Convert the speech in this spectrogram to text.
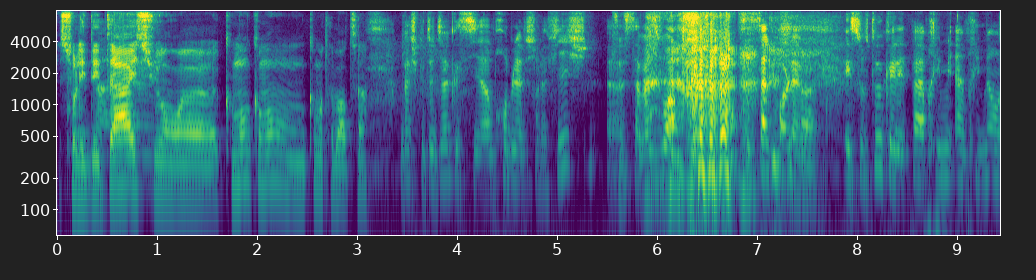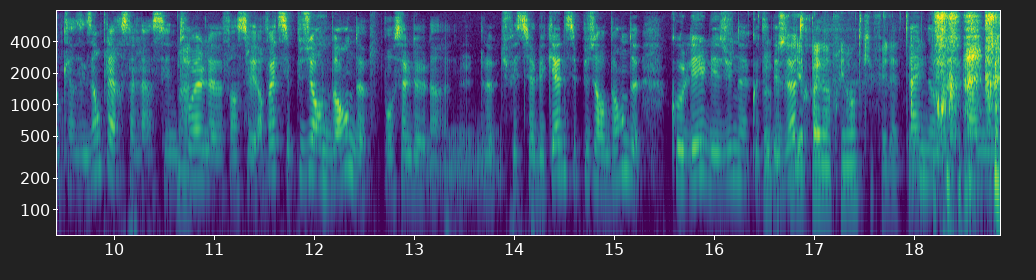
Sur les détails, ouais. sur euh, comment comment comment t'abordes ça? Bah, je peux te dire que s'il y a un problème sur l'affiche, euh, Ça va se voir. c'est ça le problème. Ouais. Et surtout qu'elle n'est pas imprimée, imprimée en 15 exemplaires, celle-là. C'est une Ouais. toile. euh, Enfin, c'est en fait, c'est plusieurs bandes, pour celle de la- de- du Festival de Cannes, c'est plusieurs bandes collées les unes à côté Ouais, Parce des qu'il n'y a autres. pas d'imprimante qui fait la Ah taille. non, ah non,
